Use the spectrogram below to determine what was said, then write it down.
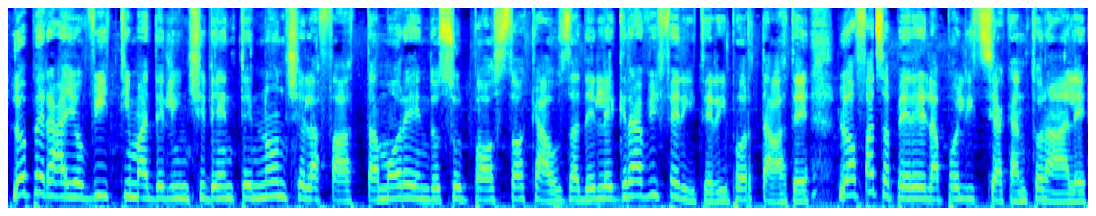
L'operaio vittima dell'incidente non ce l'ha fatta, morendo sul posto a causa delle gravi ferite riportate. Lo ha fatto sapere la polizia cantonale.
